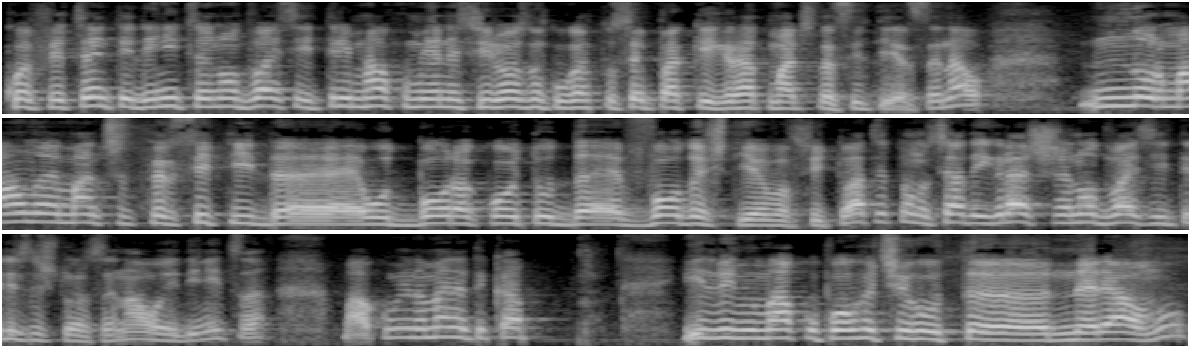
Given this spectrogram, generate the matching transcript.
Коефициент единица 1.23. Малко ми е несериозно, когато все пак играят Манчестър Сити Арсенал. Нормално е Манчестър Сити да е отбора, който да е водещия в ситуацията, но сега да играеш 1.23 срещу Арсенал единица, малко ми на мен е така идва ми малко повече от а, нереално.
